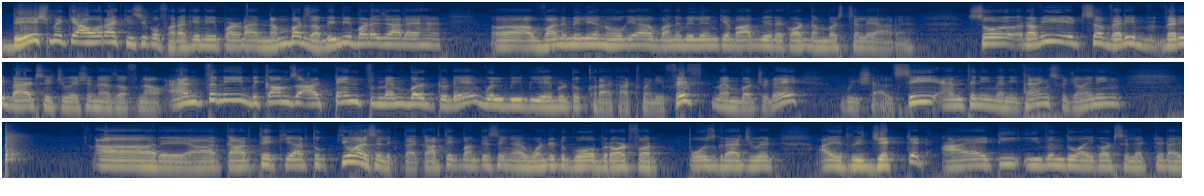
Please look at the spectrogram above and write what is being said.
देश में क्या हो रहा है? किसी को फ़र्क ही नहीं पड़ रहा है। नंबर्स अभी भी बढ़े जा रहे हैं। वन मिलियन हो गया वन मिलियन के बाद भी रिकॉर्ड नंबर्स चले आ रहे हैं। So, Ravi, it's a very, very bad situation as of now. Anthony becomes our 10th member today. Will we be able to crack our 25th member today? We shall see. Anthony, many thanks for joining. अरे यार कार्तिक यार तू क्यों ऐसे लिखता है Kartik Pante Singh I wanted to go abroad for post graduate I rejected I I T even though I got selected I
